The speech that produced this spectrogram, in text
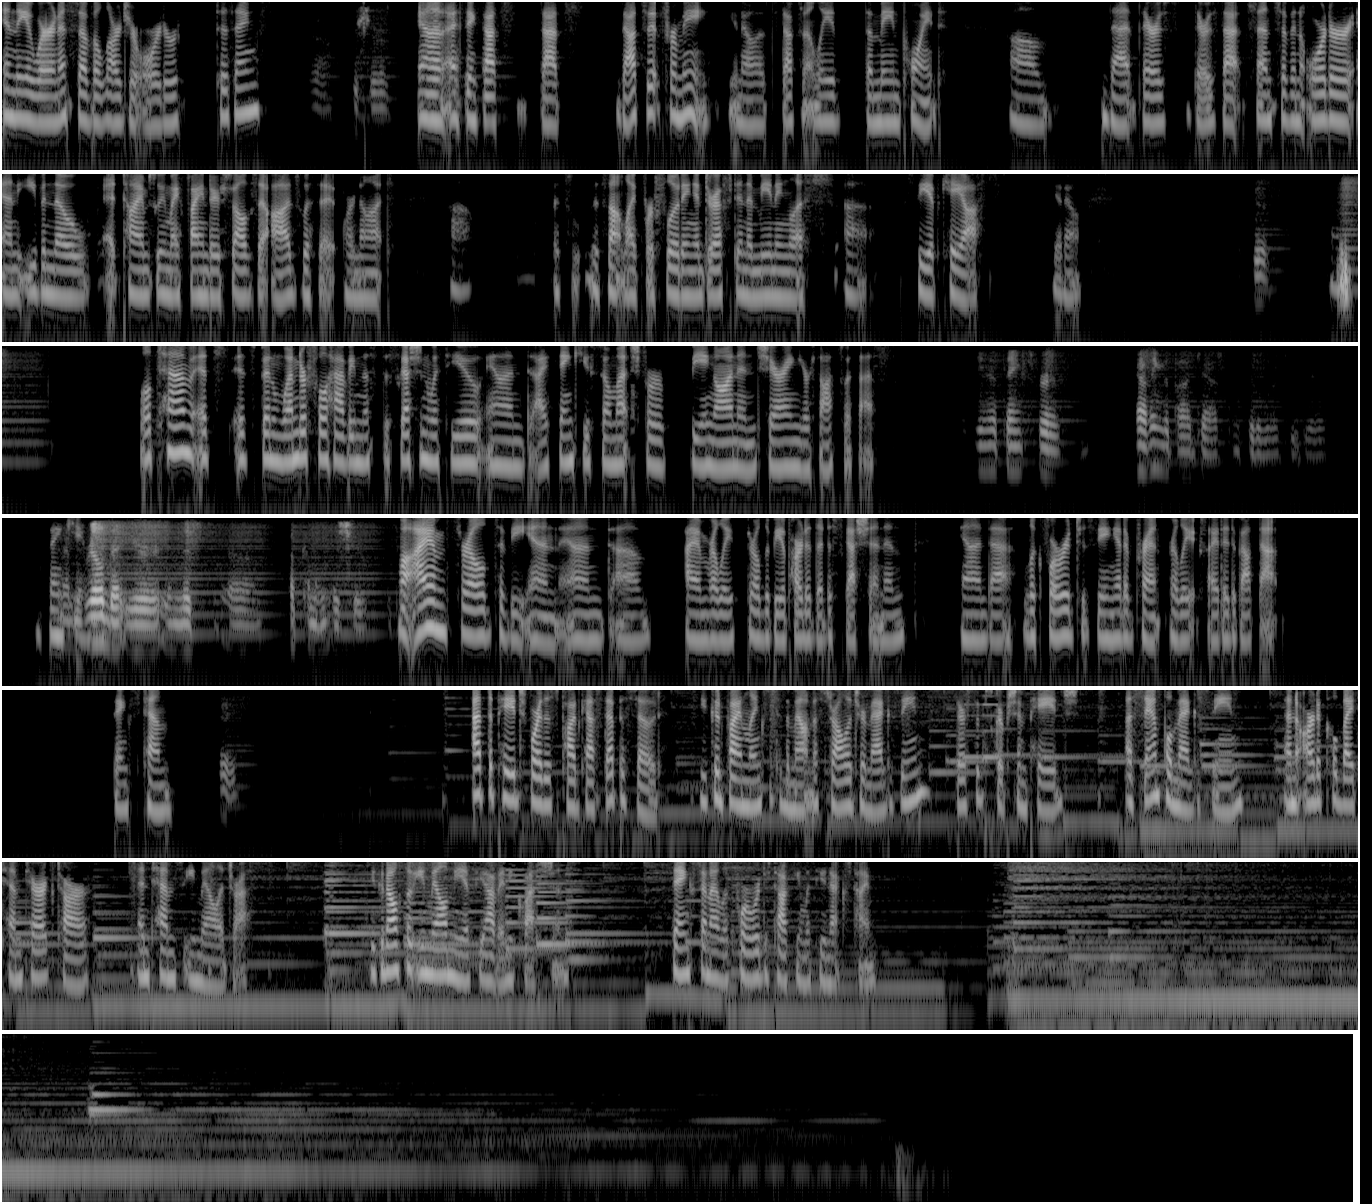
in the awareness of a larger order to things. Yeah, for sure. And I think that's that's that's it for me. You know, it's definitely the main point um, that there's there's that sense of an order, and even though at times we might find ourselves at odds with it, we're not. Uh, it's it's not like we're floating adrift in a meaningless uh, sea of chaos, you know. Yeah. Well, Tem, it's it's been wonderful having this discussion with you, and I thank you so much for being on and sharing your thoughts with us. Dena, thanks for having the podcast and for the work you do. Thank I'm you. thrilled that you're in this uh, upcoming issue. Well, I am thrilled to be in, and um, I am really thrilled to be a part of the discussion, and and uh, look forward to seeing it in print. Really excited about that. Thanks, Tem. Okay. At the page for this podcast episode, you can find links to the Mountain Astrologer magazine, their subscription page, a sample magazine, an article by Tem Tarriktar, and Tem's email address. You can also email me if you have any questions. Thanks, and I look forward to talking with you next time.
